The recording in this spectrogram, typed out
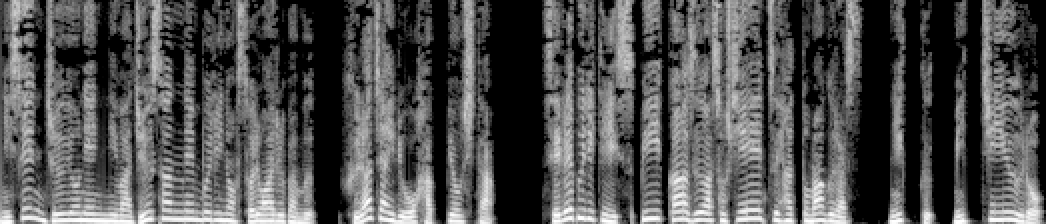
2014年には13年ぶりのソロアルバム、フラジャイルを発表した。セレブリティスピーカーズアソシエイツハットマグラス、ニック、ミッチユーロ、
